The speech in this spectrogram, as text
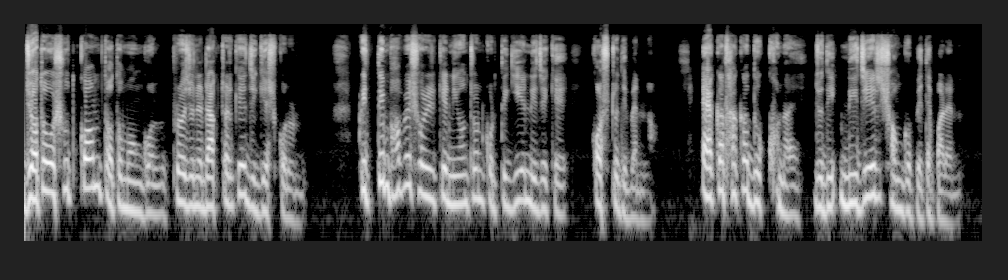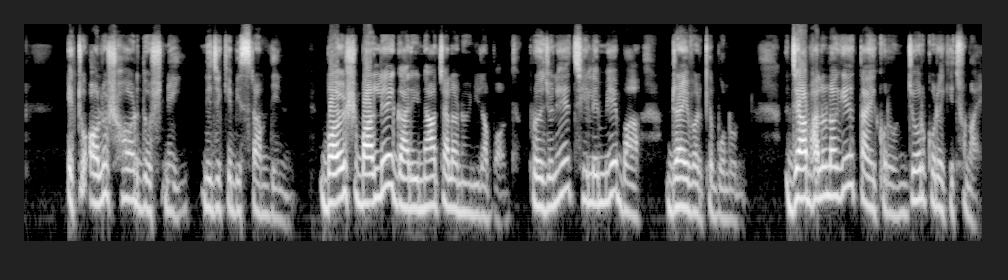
যত ওষুধ কম, তত মঙ্গল। প্রয়োজনে ডাক্তারকে জিজ্ঞেস করুন। কৃত্রিমভাবে শরীরকে নিয়ন্ত্রণ করতে গিয়ে নিজেকে কষ্ট দিবেন না। একা থাকা দুঃখ নয়, যদি নিজের সঙ্গ পেতে পারেন। একটু অলস হওয়ার দোষ নেই, নিজেকে বিশ্রাম দিন। বয়স বাড়লে গাড়ি না চালানোই নিরাপদ। প্রয়োজনে ছেলে মেয়ে বা ড্রাইভারকে বলুন। যা ভালো লাগে তাই করুন, জোর করে কিছু নয়।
